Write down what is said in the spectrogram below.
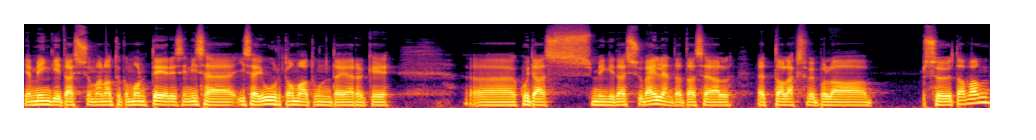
ja mingeid asju ma natuke monteerisin ise, ise juurde oma tunde järgi. Eh, kuidas mingeid asju väljendada seal, et ta oleks võib-olla söödavam.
